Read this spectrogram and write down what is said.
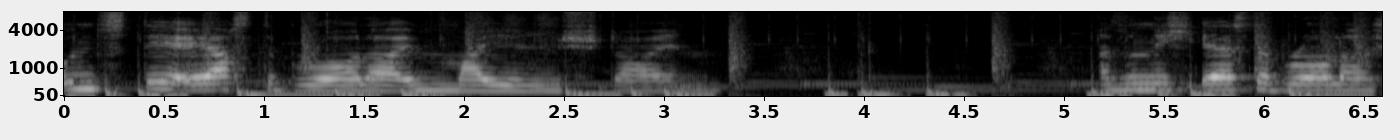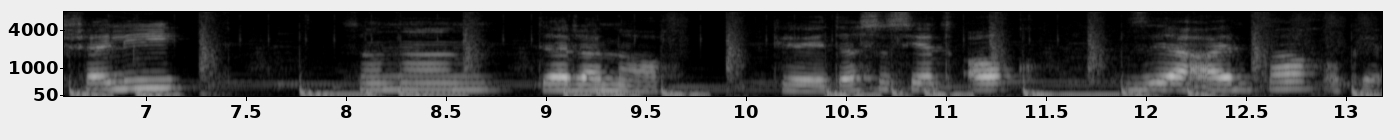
Und der erste Brawler im Meilenstein. Also nicht erster Brawler Shelly, sondern der danach. Okay, das ist jetzt auch sehr einfach. Okay,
